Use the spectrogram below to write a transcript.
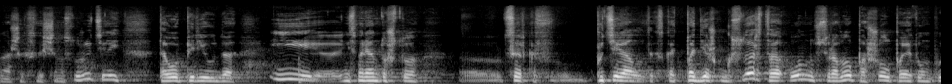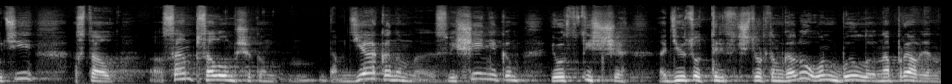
наших священнослужителей того периода. И э, несмотря на то, что э, церковь потеряла, так сказать, поддержку государства, он все равно пошел по этому пути, стал э, сам псаломщиком, там, диаконом, священником. И вот в 1934 году он был направлен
